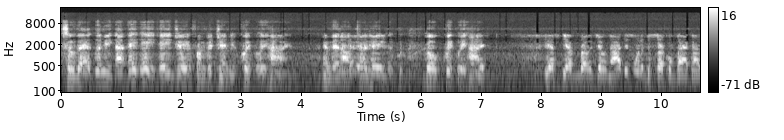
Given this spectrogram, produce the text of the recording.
So that let me. Uh, hey, hey, AJ from Virginia, quickly, hi, and then I'll Hey, try hey. to go quickly, hi. Yes, yes, brother Joe. Now I just wanted to circle back. I,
